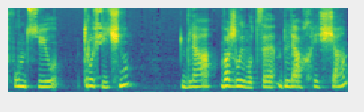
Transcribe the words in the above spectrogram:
функцію трофічну, для, важливо це для хряща,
